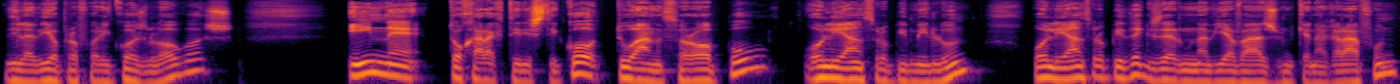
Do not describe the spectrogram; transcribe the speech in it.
δηλαδή ο προφορικός λόγος, είναι το χαρακτηριστικό του ανθρώπου, όλοι οι άνθρωποι μιλούν, όλοι οι άνθρωποι δεν ξέρουν να διαβάζουν και να γράφουν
